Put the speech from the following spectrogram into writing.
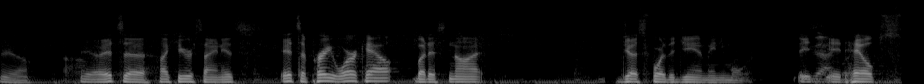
Yeah. Um, Yeah, it's a like you were saying, it's it's a pre-workout, but it's not just for the gym anymore. It, Exactly. it helps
